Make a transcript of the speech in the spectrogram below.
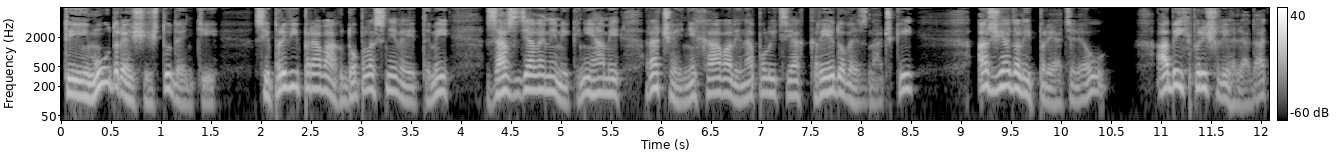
Tí múdrejší študenti si pri výpravách do plesnevej tmy za vzdialenými knihami radšej nechávali na policiach kriedové značky a žiadali priateľov, aby ich prišli hľadať,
